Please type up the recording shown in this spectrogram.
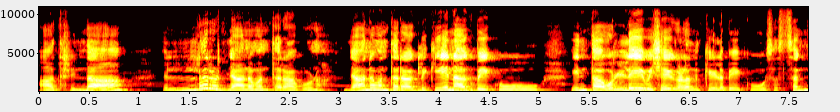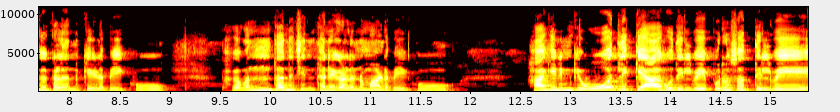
ಆದ್ದರಿಂದ ಎಲ್ಲರೂ ಜ್ಞಾನವಂತರಾಗೋಣ. ಜ್ಞಾನವಂತರಾಗಲಿಕ್ಕೆ ಏನಾಗಬೇಕು? ಇಂಥ ಒಳ್ಳೆಯ ವಿಷಯಗಳನ್ನು ಕೇಳಬೇಕು, ಸತ್ಸಂಗಗಳನ್ನು ಕೇಳಬೇಕು, ಭಗವಂತನ ಚಿಂತನೆಗಳನ್ನು ಮಾಡಬೇಕು. ಹಾಗೆ ನಿಮಗೆ ಓದಲಿಕ್ಕೆ ಆಗೋದಿಲ್ವೇ ಪುರುಸುತ್ತಿಲ್ವೇ?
